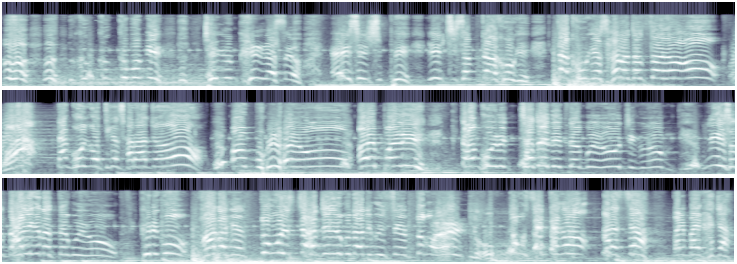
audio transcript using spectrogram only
어, 어, 그, 그, 고범님! 지금 큰일 났어요! SCP-173 땅콩이, 땅콩이가 사라졌어요! 뭐? 땅콩이가 어떻게 사라져? 아, 몰라요! 아, 빨리 땅콩이를 찾아야 된다고요, 지금! 위에서 난리가 났다고요! 그리고 바닥에 똥을 싸지르고 다니고 있어요, 똥을! 똥 쌌다고? 알았어 빨리빨리 가자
